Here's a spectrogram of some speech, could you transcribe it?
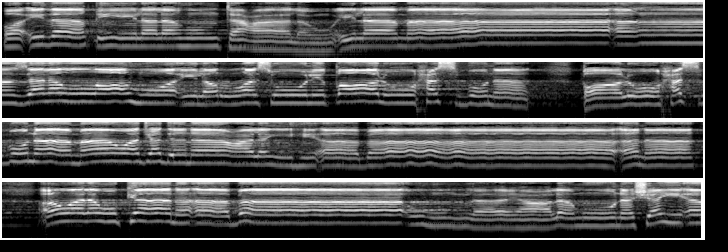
وإذا قيل لهم تعالوا إلى ما أنزل الله وإلى الرسول قالوا حسبنا قالوا حسبنا ما وجدنا عليه آباءنا. اولو كان اباؤهم لا يعلمون شيئا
